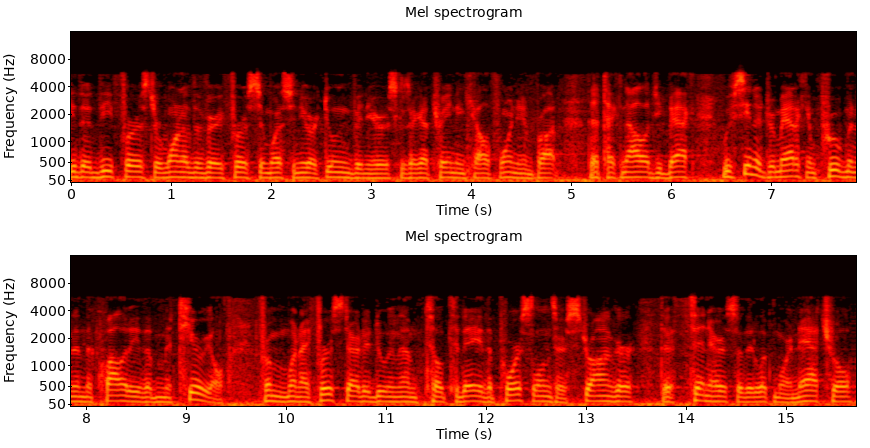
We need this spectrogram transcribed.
either the first or one of the very first in Western New York doing veneers because I got trained in California and brought that technology back. We've seen a dramatic improvement in the quality of the material from when I first started doing them till today. The porcelains are stronger, they're thinner, so they look more natural.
